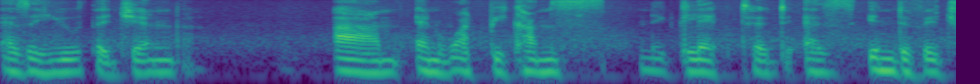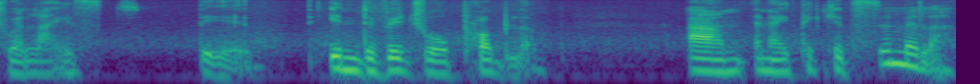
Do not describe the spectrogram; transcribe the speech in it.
as a youth agenda um, and what becomes neglected as individualized, the individual problem. Um, and I think it's similar.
